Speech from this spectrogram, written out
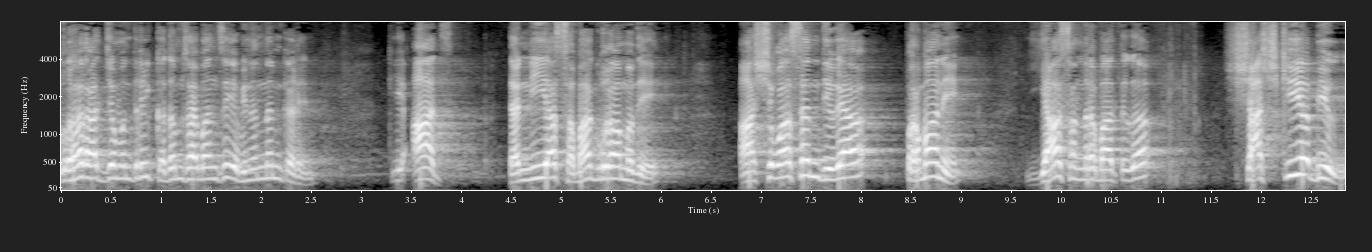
गृहराज्यमंत्री कदम साहेबांचे अभिनंदन करेन की आज त्यांनी या सभागृहामध्ये आश्वासन दिल्याप्रमाणे या संदर्भातलं शासकीय बिल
